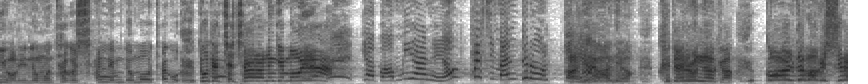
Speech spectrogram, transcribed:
요리도 못하고 살림도 못하고 도대체 잘하는 게 뭐야? 여보 미안해요. 다시 만들어 올게요. 아니야 아니야 그대로 나가. 꼴도 보기 싫어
